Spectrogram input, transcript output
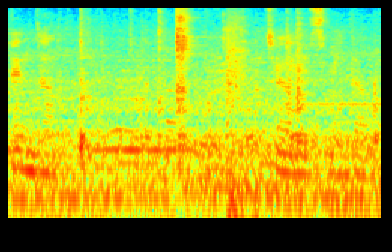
된장 제가 있습니다.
